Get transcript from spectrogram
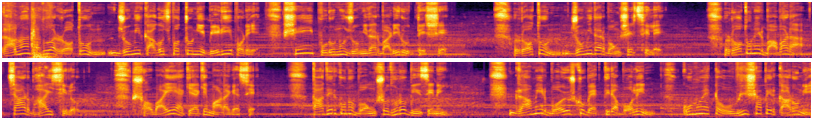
রাঙা দাদু আর রতন জমির কাগজপত্র নিয়ে বেরিয়ে পড়ে সেই পুরনো জমিদার বাড়ির উদ্দেশ্যে। রতন জমিদার বংশের ছেলে। রতনের বাবারা চার ভাই ছিল। সবাই একে একে মারা গেছে। তাদের কোনো বংশধরও বেঁচে নেই। গ্রামের বয়স্ক ব্যক্তিরা বলেন, কোনো একটা অভিশাপের কারণে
